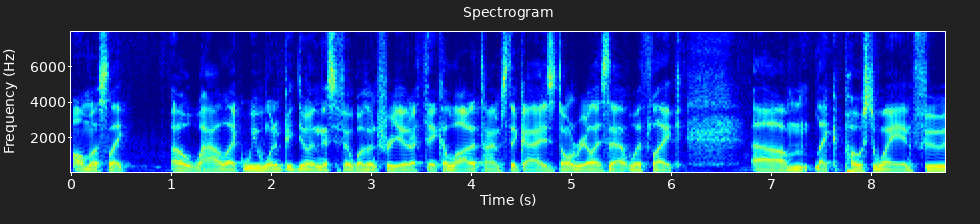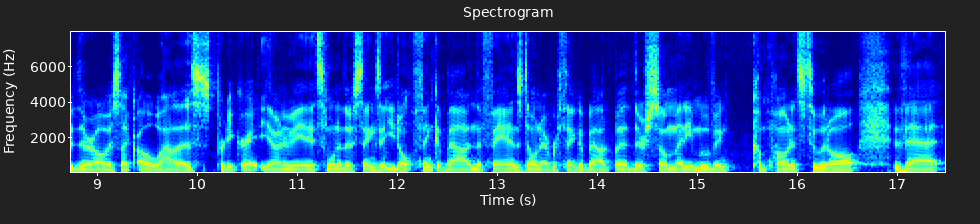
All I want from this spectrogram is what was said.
almost like oh wow like we wouldn't be doing this if it wasn't for you and i think a lot of times the guys don't realize that with like um, like post weigh in food, they're always like, oh, wow, this is pretty great. You know what I mean? It's one of those things that you don't think about and the fans don't ever think about, but there's so many moving components to it all that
